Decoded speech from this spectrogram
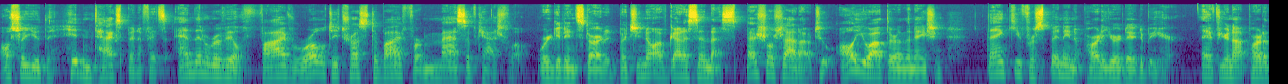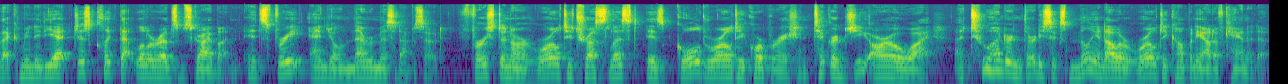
I'll show you the hidden tax benefits and then reveal five royalty trusts to buy for massive cash flow. We're getting started, but you know I've got to send that special shout out to all you out there in the nation. Thank you for spending a part of your day to be here. If you're not part of that community yet, just click that little red subscribe button. It's free and you'll never miss an episode. First in our royalty trust list is Gold Royalty Corporation, ticker GROY, a $236 million royalty company out of Canada.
